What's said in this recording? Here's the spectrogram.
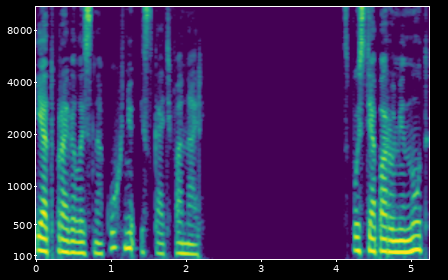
и отправилась на кухню искать фонарь. Спустя пару минут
